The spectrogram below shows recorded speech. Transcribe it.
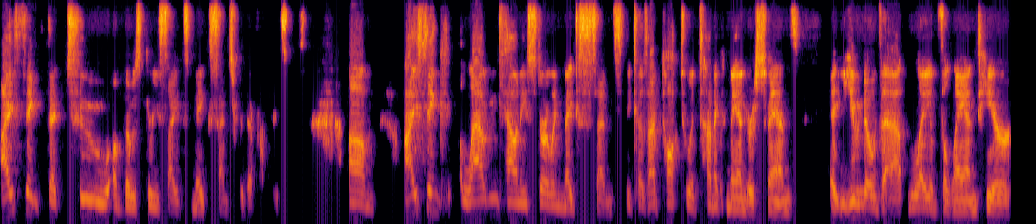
I think that two of those three sites make sense for different reasons. Um, I think Loudoun County Sterling makes sense because I've talked to a ton of Commanders fans. You know that lay of the land here.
